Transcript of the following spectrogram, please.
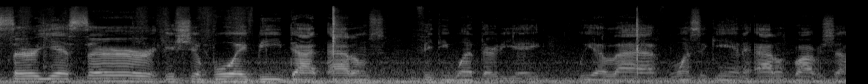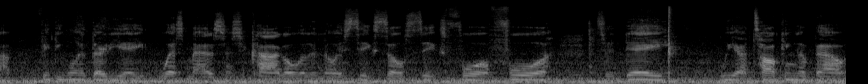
sir. Yes, sir. It's your boy B. Adams, 5138. We are live once again at Adams Barbershop, 5138 West Madison, Chicago, Illinois 60644. Today, we are talking about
